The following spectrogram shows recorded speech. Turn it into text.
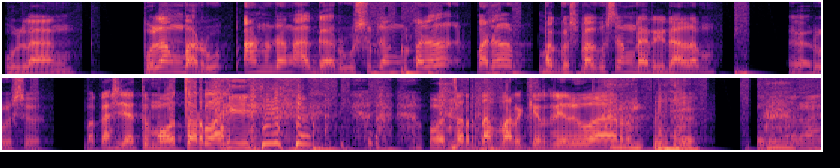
Pulang. Pulang baru anu dang agak rusuh dang padahal padahal bagus-bagus dang dari dalam. Enggak rusuh. Bekas jatuh motor lagi. motor tak parkir di luar. Orang.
